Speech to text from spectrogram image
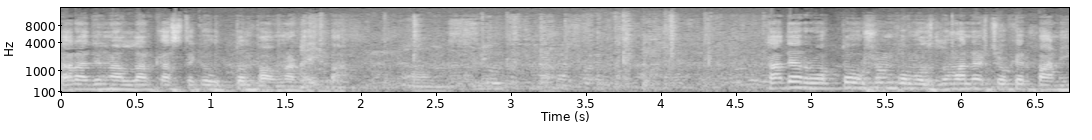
তারা যেন আল্লাহর কাছ থেকে উত্তম পাওনাটাই পান তাদের রক্ত অসংখ্য মুসলমানের চোখের পানি।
